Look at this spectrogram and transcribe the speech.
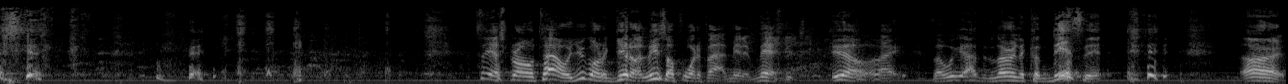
See a strong tower, you're gonna get at least a 45 minute message. You know, like so we got to learn to condense it. All right.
